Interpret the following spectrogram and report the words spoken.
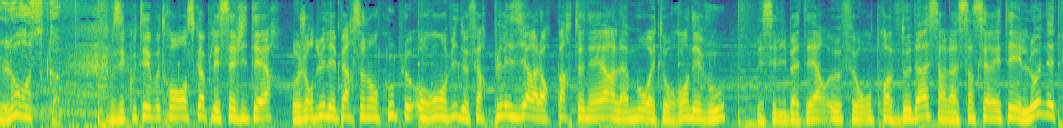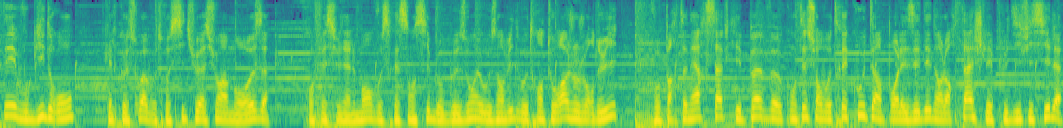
L'horoscope. Vous écoutez votre horoscope les Sagittaires. Aujourd'hui, les personnes en couple auront envie de faire plaisir à leur partenaire, l'amour est au rendez-vous. Les célibataires, eux, feront preuve d'audace, hein. la sincérité et l'honnêteté vous guideront, quelle que soit votre situation amoureuse. Professionnellement, vous serez sensible aux besoins et aux envies de votre entourage aujourd'hui. Vos partenaires savent qu'ils peuvent compter sur votre écoute hein, pour les aider dans leurs tâches les plus difficiles.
